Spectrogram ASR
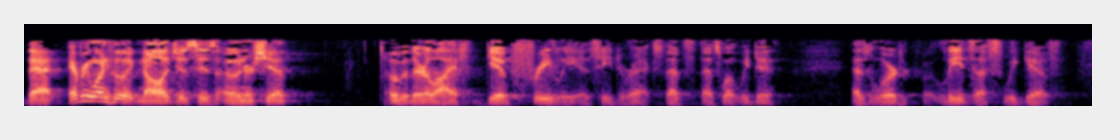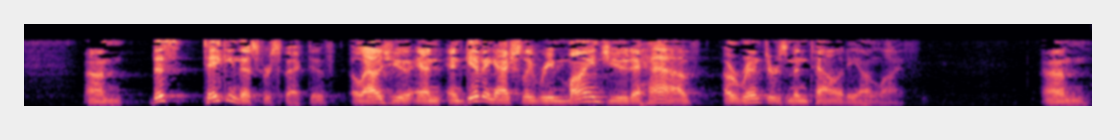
that everyone who acknowledges his ownership over their life give freely as he directs. That's that's what we do. As the Lord leads us, we give. Um, this taking this perspective allows you, and, and giving actually reminds you to have a renter's mentality on life. Um,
